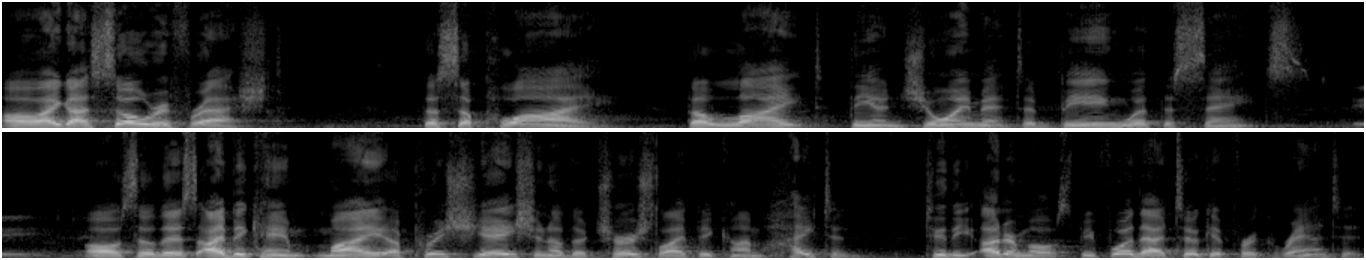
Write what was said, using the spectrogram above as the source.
Oh, I got so refreshed. The supply, the light, the enjoyment of being with the saints. Oh, so this, I became, my appreciation of the church life became heightened to the uttermost. Before that, I took it for granted.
